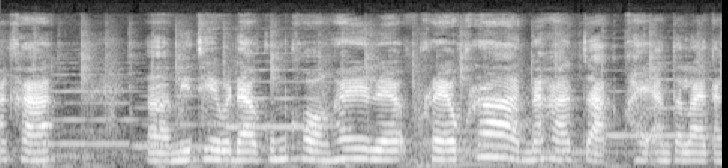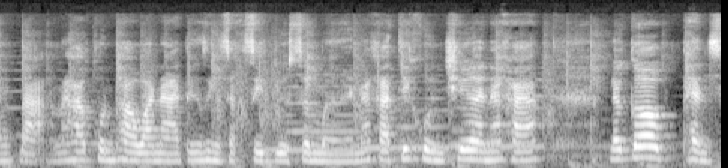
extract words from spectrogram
นะคะมีเทวดาคุ้มครองให้แล้วแคล้วคลาดนะคะ จากภัยอันตรายต่างๆนะคะ คุณภาวนาถึงสิ่งศักดิ์สิทธิ์อยู่เสมอนะคะ ที่คุณเชื่อนะคะ แล้วก็แผ่นส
